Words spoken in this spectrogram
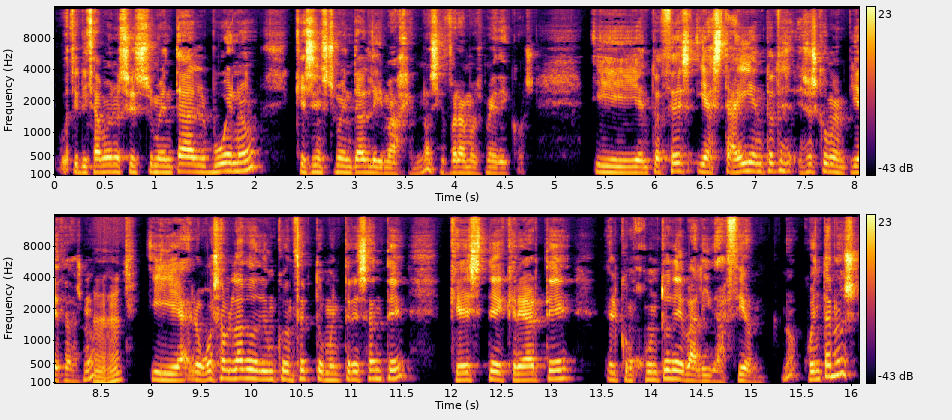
Utilizamos nuestro instrumental bueno, que es instrumental de imagen, ¿no? Si fuéramos médicos. Y entonces, y hasta ahí, entonces, eso es como empiezas, ¿no? Uh -huh. Y luego has hablado de un concepto muy interesante que es de crearte el conjunto de validación, ¿no? Cuéntanos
